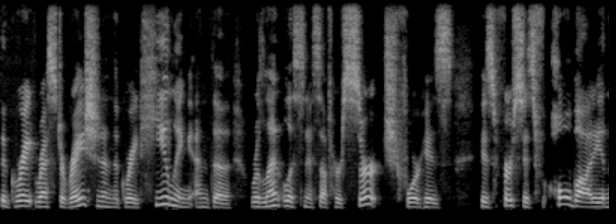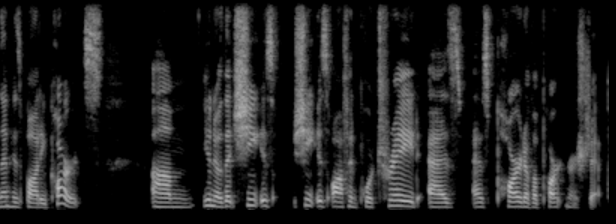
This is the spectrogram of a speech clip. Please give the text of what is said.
the great restoration and the great healing and the relentlessness of her search for his his first his whole body and then his body parts um, you know that she is she is often portrayed as as part of a partnership.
